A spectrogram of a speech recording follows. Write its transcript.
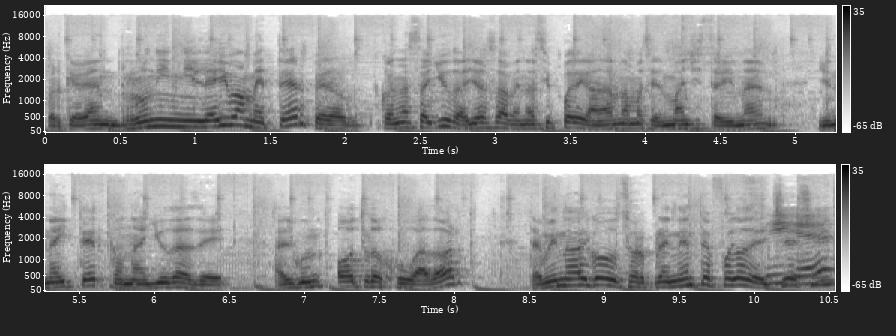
Porque vean, Rooney ni le iba a meter, pero con las ayudas, ya saben, así puede ganar nada más el Manchester United con ayudas de algún otro jugador. También algo sorprendente fue lo del Sí, Chelsea. ¿eh?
